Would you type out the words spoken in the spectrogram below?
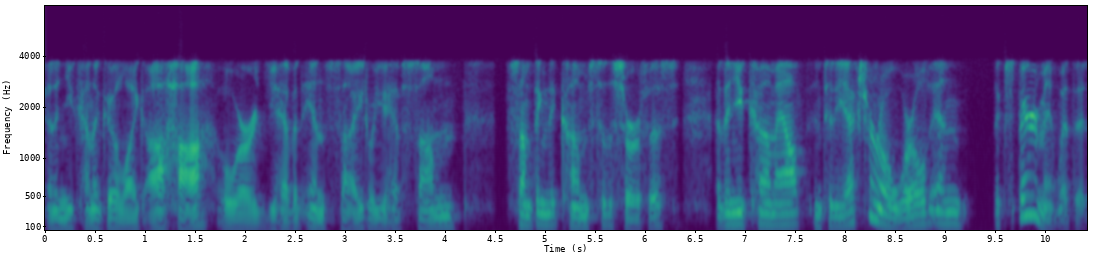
and then you kind of go like aha or you have an insight or you have some something that comes to the surface, and then you come out into the external world and experiment with it.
